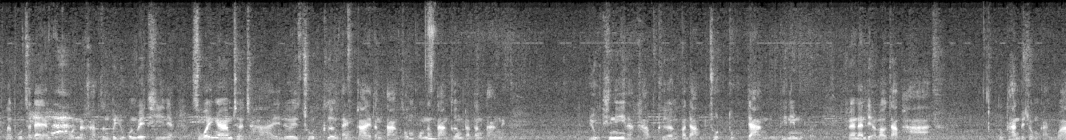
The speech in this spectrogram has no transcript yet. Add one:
กและผู้แสดงทุกคนนะครับ ซึ่งไปอยู่บนเวทีเนี่ยสวยงามเฉิดฉายด้วยชุดเครื่องแต่งกายต่างๆทรงผมต่างๆ เครื่องประดับต่างๆเนี่ยอยู่ที่นี่แหละครับ เครื่องประดับชุดทุกอย่างอยู่ที่นี่หมด เลยดังนั้นเดี๋ยวเราจะพาทุกท่านไปชมกันว่า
